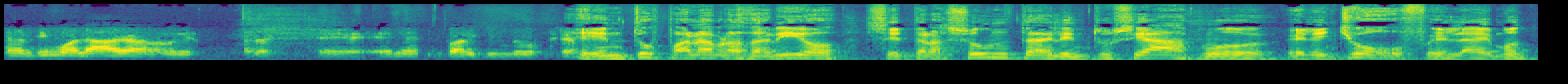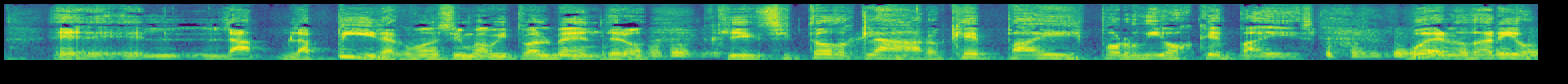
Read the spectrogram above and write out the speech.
sentimos de estar eh, en este parque industrial. En tus palabras, Darío, se trasunta el entusiasmo, el enchufe, la, eh, la, la, pila, como decimos habitualmente, ¿no? si, todo claro, qué país, por Dios, qué país. Bueno, Darío,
